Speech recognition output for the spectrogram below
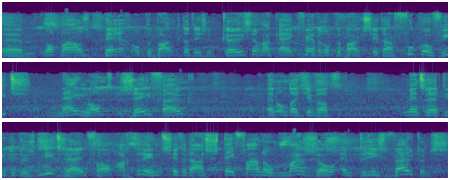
Ehm, nogmaals, Berg op de bank, dat is een keuze. Maar kijk, verder op de bank zit daar Vukovic, Nijland, Zeefuik. En omdat je wat mensen hebt die er dus niet zijn, vooral achterin, zitten daar Stefano Marzo en Dries Wuitens.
